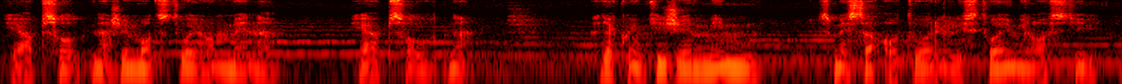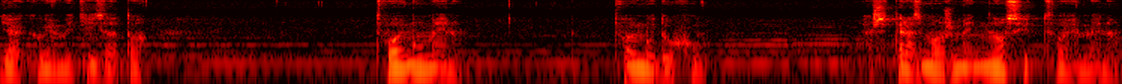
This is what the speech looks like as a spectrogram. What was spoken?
je absolútna, že moc tvojho mena je absolútna. A ďakujem ti, že my sme sa otvorili z tvojej milosti. Ďakujeme ti za to. Tvojmu menu, tvojmu duchu. A že teraz môžeme nosiť tvoje meno.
